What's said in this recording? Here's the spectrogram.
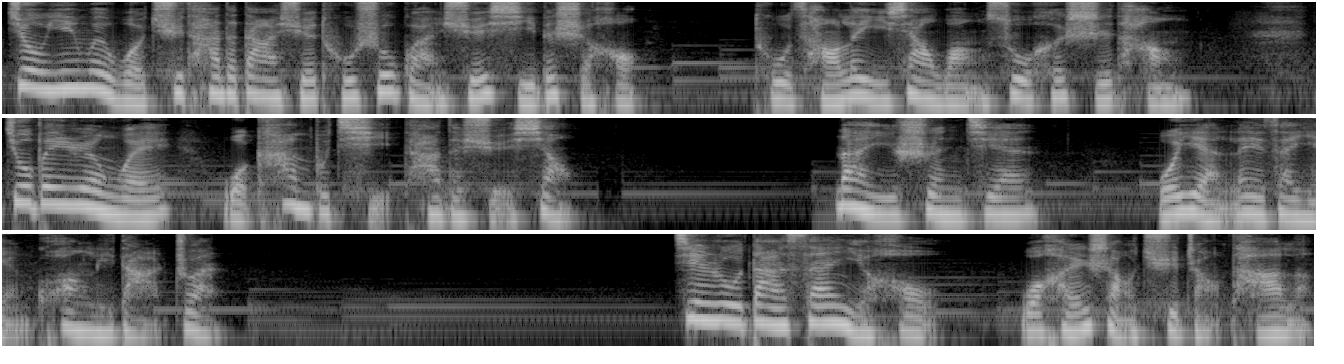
就因为我去他的大学图书馆学习的时候，吐槽了一下网速和食堂，就被认为我看不起他的学校。那一瞬间，我眼泪在眼眶里打转。进入大三以后。我很少去找他了，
